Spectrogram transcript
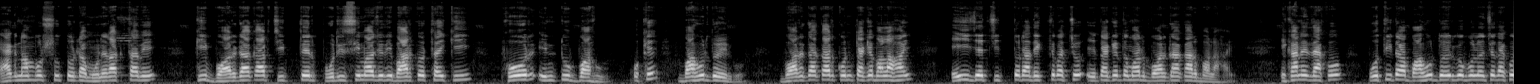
এক নম্বর সূত্রটা মনে রাখতে হবে কি বর্গাকার চিত্তের পরিসীমা যদি বার করতে হয় কি? ফোর ইন্টু বাহু ওকে বাহুর দৈর্ঘ্য। বর্গাকার কোনটাকে বলা হয়? এই যে চিত্রটা দেখতে পাচ্ছ, এটাকে তোমার বর্গাকার বলা হয়। এখানে দেখো, প্রতিটা বাহুর দৈর্ঘ্য বলেছে দেখো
